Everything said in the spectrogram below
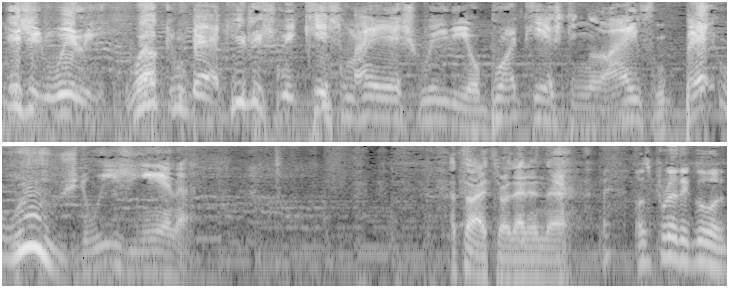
This is Willie. Welcome back. You listen to Kiss My Ass Radio, broadcasting live from Baton Rouge, Louisiana. I thought I'd throw that in there. It was pretty good.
